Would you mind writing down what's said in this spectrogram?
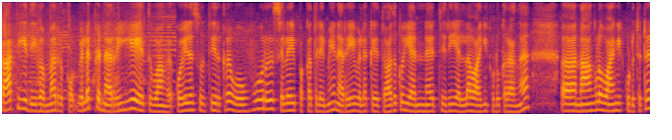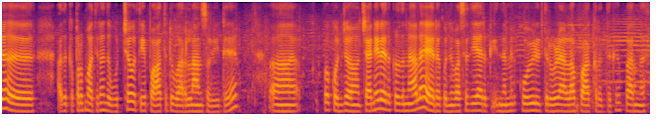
கார்த்திகை தீபம் மாதிரி இருக்கும். விளக்கு நிறைய ஏற்றுவாங்க கோயிலை சுற்றி இருக்கிற ஒவ்வொரு சிலை பக்கத்துலேயுமே நிறைய விளக்கு ஏற்றுவோம் அதுக்கும் எண்ணெய் திரி எல்லாம் வாங்கி கொடுக்குறாங்க. நாங்களும் வாங்கி கொடுத்துட்டு அதுக்கப்புறம் பார்த்திங்கன்னா இந்த உற்சவத்தையே பார்த்துட்டு வரலான்னு சொல்லிட்டு இப்போ கொஞ்சம் சென்னையில் இருக்கிறதுனால எனக்கு கொஞ்சம் வசதியாக இருக்குது இந்தமாரி கோவில் திருவிழாலாம் பார்க்குறதுக்கு பாருங்கள்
